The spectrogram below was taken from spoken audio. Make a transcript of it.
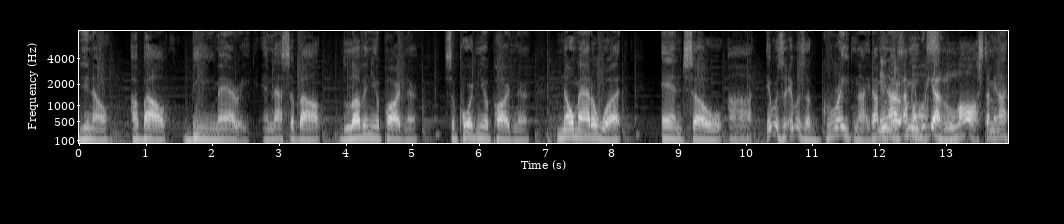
you know, about being married. And that's about loving your partner, supporting your partner, no matter what. And so uh, it was it was a great night. I mean, I, I, mean, awesome. we got lost. I mean, I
